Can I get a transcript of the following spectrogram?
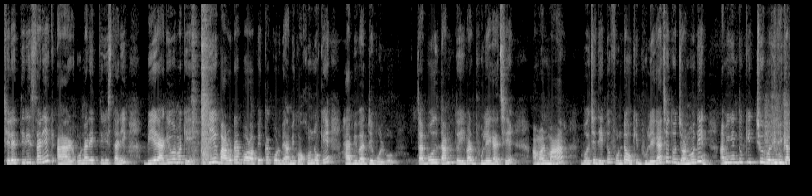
ছেলের তিরিশ তারিখ আর ওনার একত্রিশ তারিখ। বিয়ের আগেও আমাকে ঠিক বারোটার পর অপেক্ষা করবে, আমি কখন ওকে হ্যাপি বার্থডে বলব? তা বলতাম, তো এইবার ভুলে গেছে। আমার মা বলছে, দে তো ফোনটা, ও কি ভুলে গেছে তোর জন্মদিন? আমি কিন্তু কিচ্ছু বলিনি কাল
